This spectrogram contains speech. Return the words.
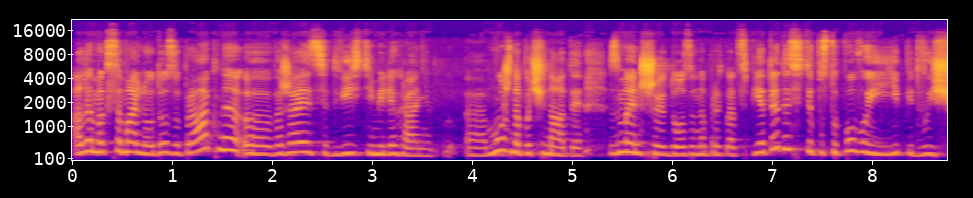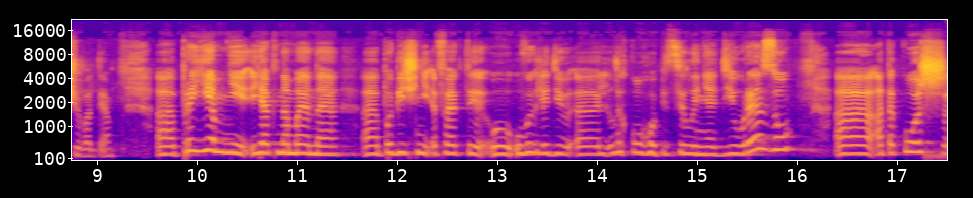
Але максимальною дозу про акне е, вважається 200 мг. Е, Можна починати з меншої дози, наприклад, з 50, поступово її підвищувати. Е, Приємні, як на мене, е, побічні ефекти у- вигляді е, легкого підсилення діурезу, а також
